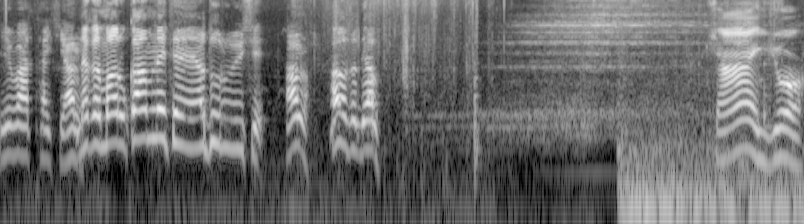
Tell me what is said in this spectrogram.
એ વાત થાય છે હાલ. નકર મારું કામ નહીં થાય અધૂરું રહેશે હાલો. હાલો જલ્દી હાલો. ક્યાંય ગયો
